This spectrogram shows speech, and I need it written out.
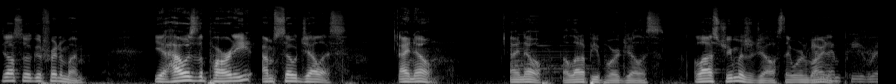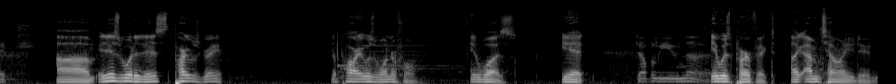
He's also a good friend of mine. Yeah, how was the party? I'm so jealous. I know. I know. A lot of people are jealous. A lot of streamers are jealous. They were invited. Um, it is what it is. The party was great. The party was wonderful. It was. It it was perfect. Like I'm telling you, dude,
